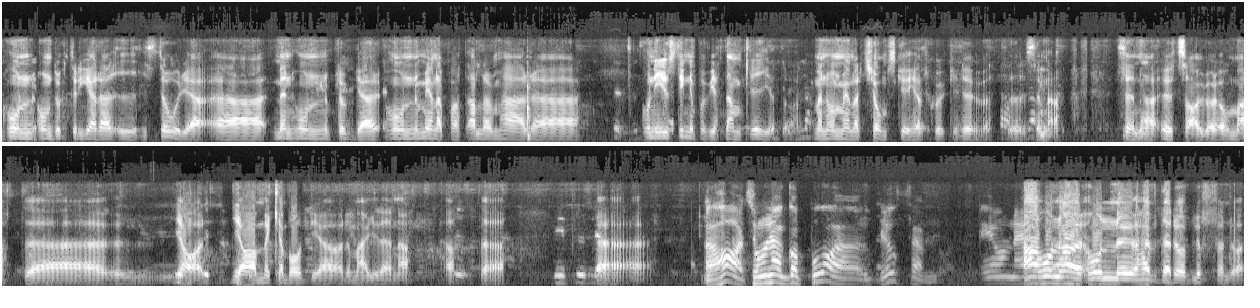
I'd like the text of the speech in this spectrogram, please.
Hon, hon doktorerar i historia, eh, men hon pluggar... Hon menar på att alla de här... eh, hon är just inne på Vietnamkriget då, men hon menar att Chomsky är helt sjuk i huvudet i sina, sina utsagor om att... eh, ja, ja, med Kambodja och de här grejerna. Att, eh, eh, Jaha, så hon har gått på bluffen hon, eh, Ja, hon, har, hon eh, hävdar då bluffen då.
